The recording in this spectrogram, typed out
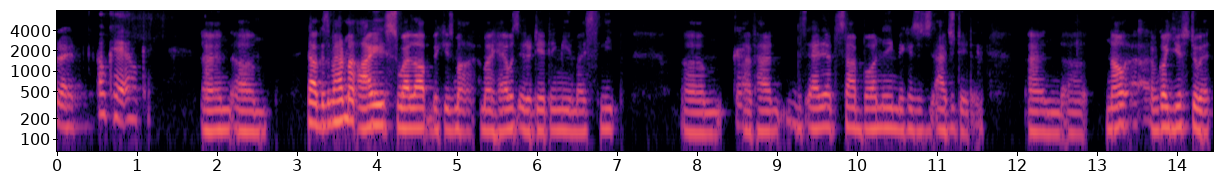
right. okay. Okay. and um, yeah, because I've had my eyes swell up because my my hair was irritating me in my sleep. Um, Okay. I've had this area to start burning because it's agitating, and uh, now I've got used to it.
